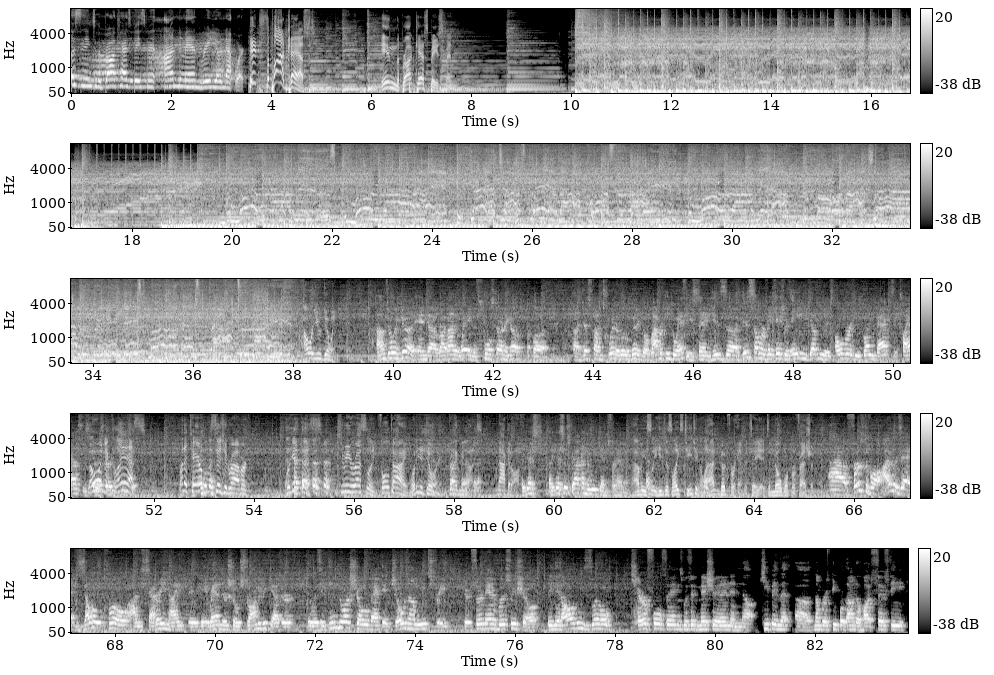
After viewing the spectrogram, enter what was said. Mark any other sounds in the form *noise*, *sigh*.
listening to the Broadcast Basement On Demand Radio Network. It's the podcast in the broadcast basement. Doing? I'm doing good. And uh, Rob, by the way, the school starting up uh, uh, just on Twitter a little bit ago. Robert Iguanti is saying his uh, his summer vacation with AEW is over. He's going back to class. He's Going to class. What a terrible decision, Robert. Forget this. You should be wrestling full time. What are you doing? You drive me nuts. Knock it off. I guess I guess it's back on the weekends for him. Obviously, he just likes teaching a lot, and good for him. It's a it's a noble profession. Uh, first of all, I was at Zelo Pro on Saturday night. They, they ran their show Stronger Together. It was an indoor show back at Joe's on Weed Street, their third anniversary show. They did all these little careful things with admission and uh, keeping the uh, number of people down to about 50.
